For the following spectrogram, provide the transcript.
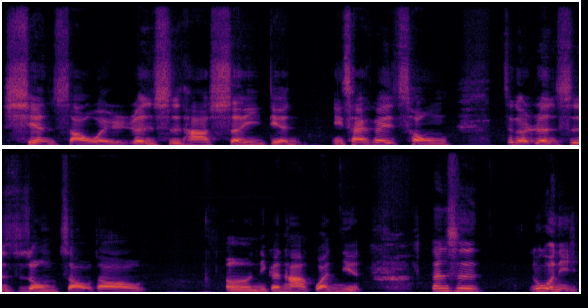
先稍微认识他深一点，你才可以从这个认识之中找到，呃，你跟他的观念。但是如果你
